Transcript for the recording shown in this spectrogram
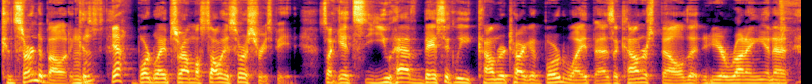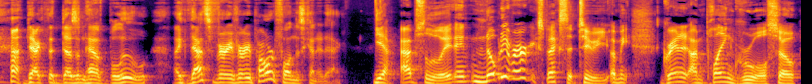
concerned about because mm-hmm. yeah. board wipes are almost always sorcery speed. It's like it's you have basically counter target board wipe as a counter spell that you're running in a deck that doesn't have blue. Like that's very very powerful in this kind of deck. Yeah, absolutely. And nobody ever expects it too. I mean, granted, I'm playing Gruul, so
